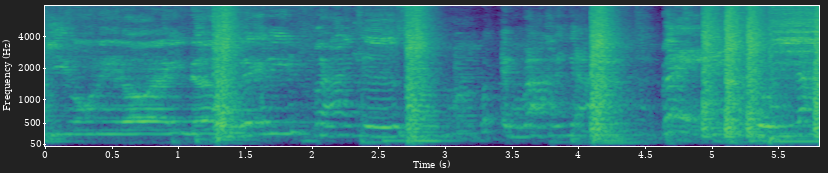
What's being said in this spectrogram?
It goes as. baby, find us. Everybody got, baby, so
